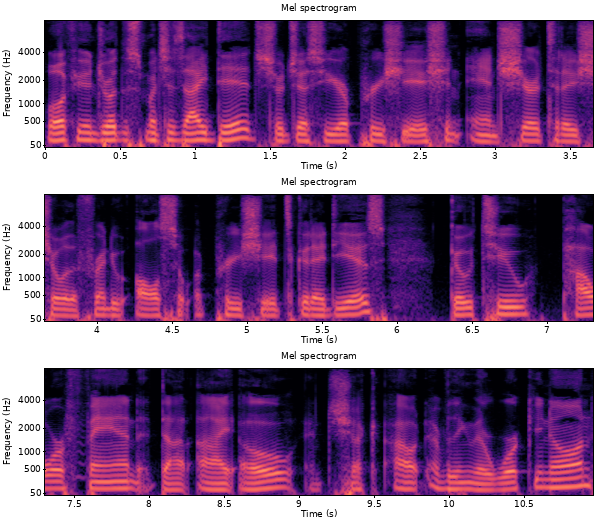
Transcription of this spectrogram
Well, if you enjoyed this as much as I did, show Jesse your appreciation and share today's show with a friend who also appreciates good ideas go to powerfan.io and check out everything they're working on.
